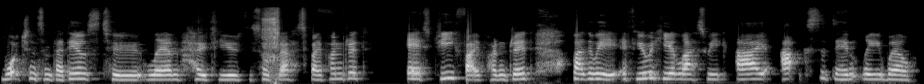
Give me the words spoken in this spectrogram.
watching some videos to learn how to use the Sawgrass 500. SG 500. By the way, if you were here last week, I accidentally, well,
